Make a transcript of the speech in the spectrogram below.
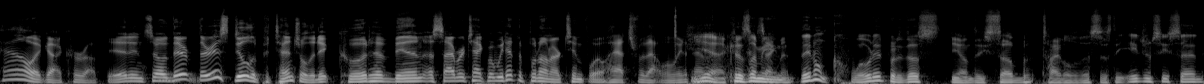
how it got corrupted. And so there there is still the potential that it could have been a cyber attack, but we'd have to put on our tinfoil hats for that one. We'd have to Yeah, because I mean, segment. they don't quote it, but it does. You know, the subtitle of this is the agency said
